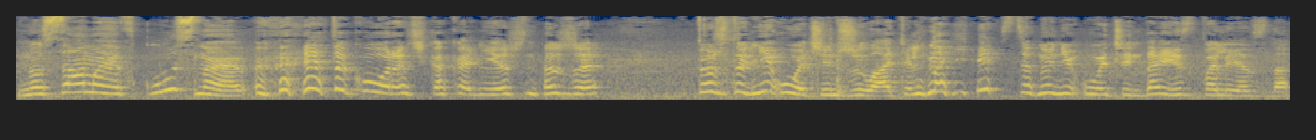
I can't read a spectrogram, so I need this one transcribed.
Но самое вкусное, это корочка, конечно же. То, что не очень желательно есть, оно не очень, да, есть полезно.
